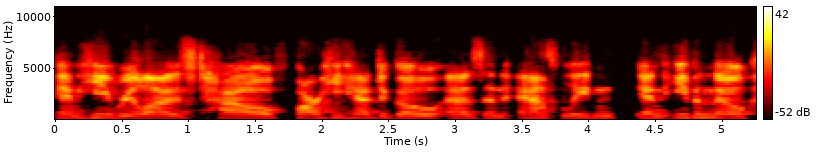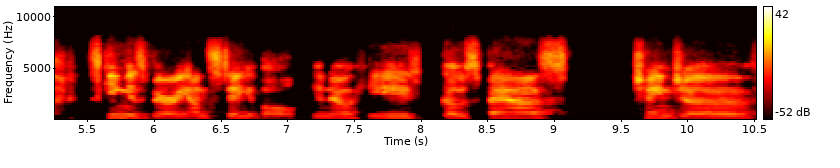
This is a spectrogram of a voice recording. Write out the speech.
and he realized how far he had to go as an athlete. And, and even though skiing is very unstable, you know, he goes fast, change of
